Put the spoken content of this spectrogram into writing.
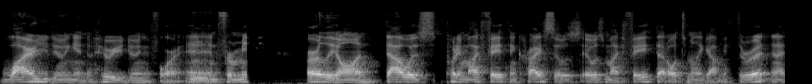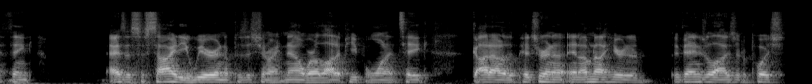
why are you doing it and who are you doing it for? And, mm. and for me, early on, that was putting my faith in Christ. It was it was my faith that ultimately got me through it. And I think as a society, we are in a position right now where a lot of people want to take God out of the picture. And, and I'm not here to evangelize or to push,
